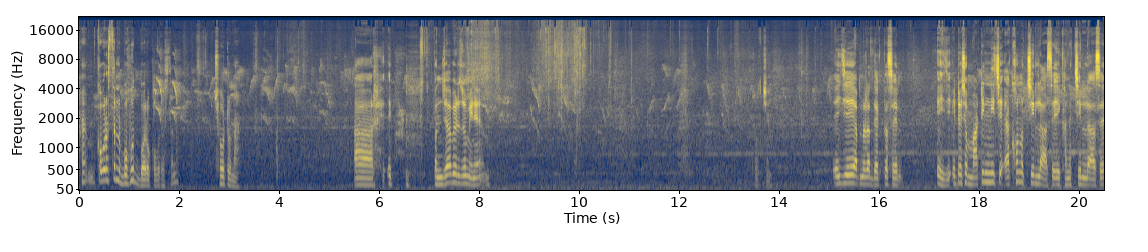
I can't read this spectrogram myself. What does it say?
হ্যাঁ কবরস্থান বহুত বড় কবরস্থান। ছোট না। আর এই পাঞ্জাবের জমিনে এই যে আপনারা দেখতেছেন, এই যে এটা হচ্ছে মাটির নিচে এখনও চিল্লা আছে, এখানে চিল্লা আছে।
